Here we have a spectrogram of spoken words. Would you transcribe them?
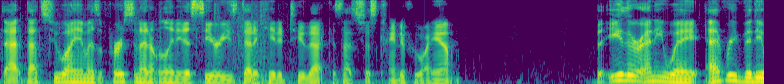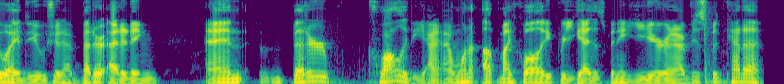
that that's who I am as a person. I don't really need a series dedicated to that, because that's just kind of who I am. But either anyway, every video I do should have better editing and better quality. I, I want to up my quality for you guys. It's been a year, and I've just been kind of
